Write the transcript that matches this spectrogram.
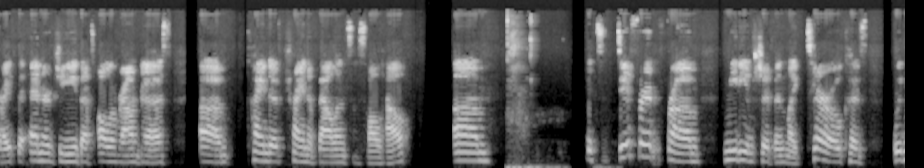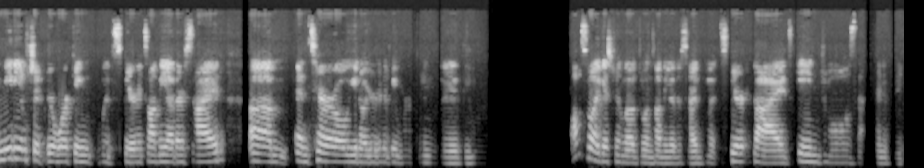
right? The energy that's all around us, um, kind of trying to balance us all out. Um, it's different from mediumship and like tarot because with mediumship you're working with spirits on the other side, um, and tarot, you know, you're going to be working with also, I guess your loved ones on the other side, but spirit guides, angels, that kind of thing,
